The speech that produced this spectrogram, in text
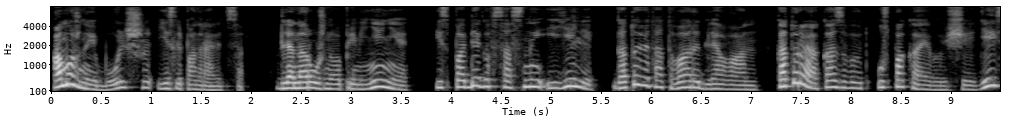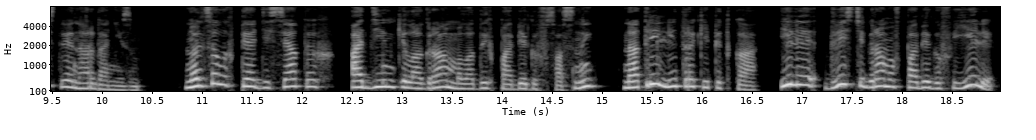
а можно и больше, если понравится. Для наружного применения из побегов сосны и ели готовят отвары для ванн, которые оказывают успокаивающее действие на организм. 0,5-1 кг молодых побегов сосны на 3 литра кипятка или 200 граммов побегов ели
